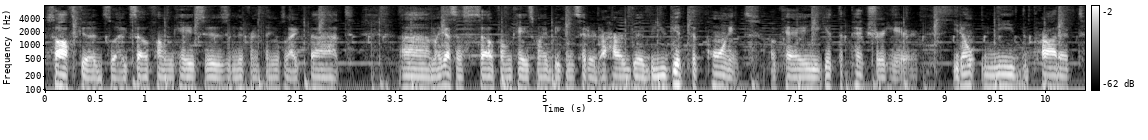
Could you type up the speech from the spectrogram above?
soft goods like cell phone cases and different things like that. Um, I guess a cell phone case might be considered a hard good, but you get the point, okay? You get the picture here. You don't need the product,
